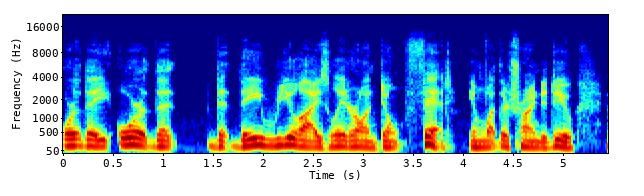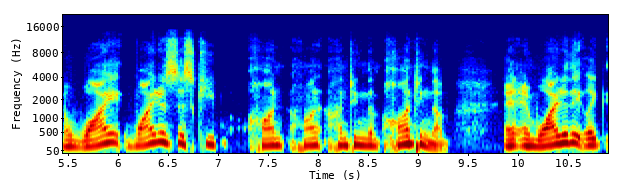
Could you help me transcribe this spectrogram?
or they or that that they realize later on don't fit in what they're trying to do. And why why does this keep haunt, haunt, hunting them haunting them? And, and why do they like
